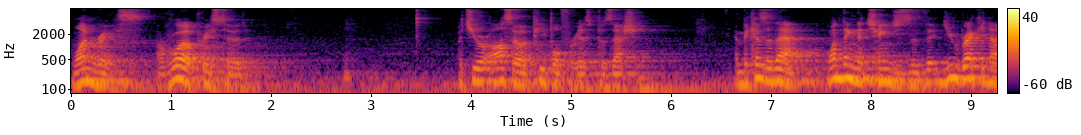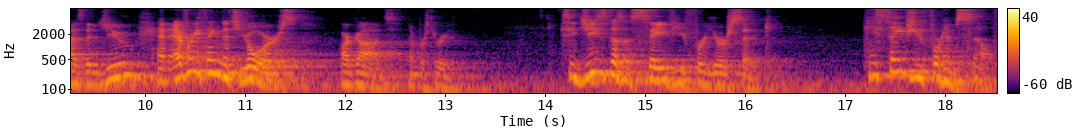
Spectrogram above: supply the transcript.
One race, a royal priesthood, but you are also a people for his possession. And because of that, one thing that changes is that you recognize that you and everything that's yours are God's. Number three. See, Jesus doesn't save you for your sake, He saves you for Himself.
